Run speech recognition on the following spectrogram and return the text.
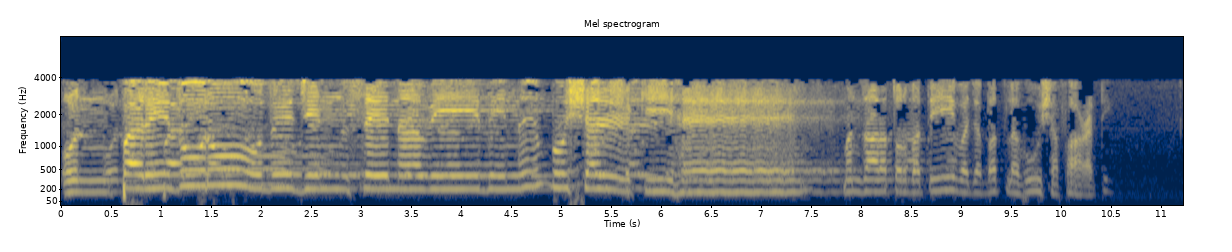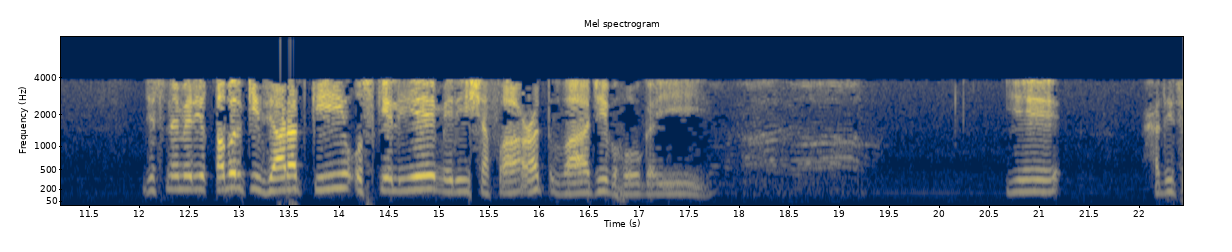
ان پر درود جن سے نوی دن بشر کی ہے۔ منظار تربتی وجبت، لہو شفاعتی۔ جس نے میری قبر کی زیارت کی، اس کے لیے میری شفاعت واجب ہو گئی۔ یہ حدیث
